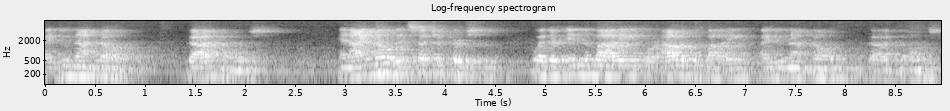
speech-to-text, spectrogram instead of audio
I do not know. God knows. And I know that such a person, whether in the body or out of the body, I do not know, God knows,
